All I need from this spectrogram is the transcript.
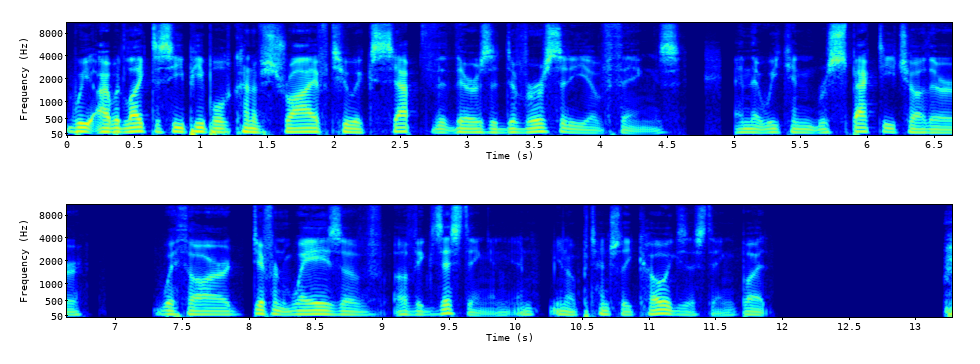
we I would like to see people kind of strive to accept that there is a diversity of things and that we can respect each other with our different ways of of existing and, and you know potentially coexisting. But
